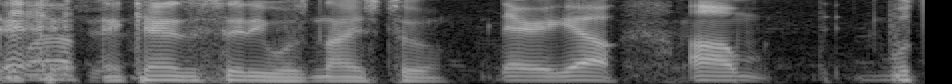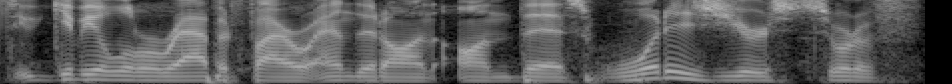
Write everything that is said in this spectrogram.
And, and Kansas City was nice too. There you go. Um, we'll give you a little rapid fire. We'll end it on on this. What is your sort of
